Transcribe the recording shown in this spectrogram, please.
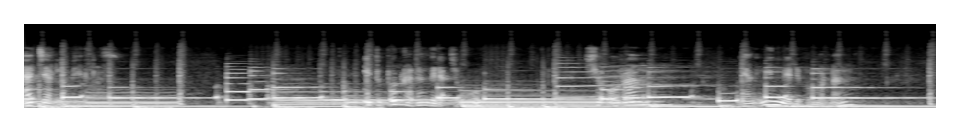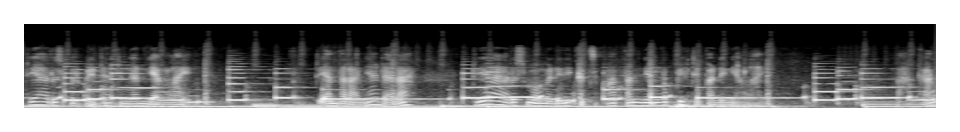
belajar lebih keras itu pun kadang tidak cukup. Seorang yang ingin menjadi pemenang dia harus berbeda dengan yang lain. Di antaranya adalah dia harus memiliki kecepatan yang lebih dibanding yang lain. Bahkan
